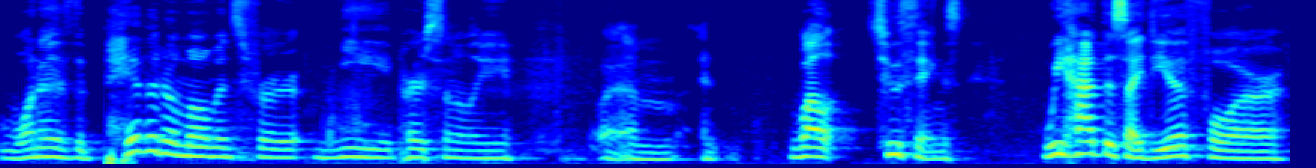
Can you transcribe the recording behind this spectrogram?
one of the pivotal moments for me personally, um, and well, two things. We had this idea for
